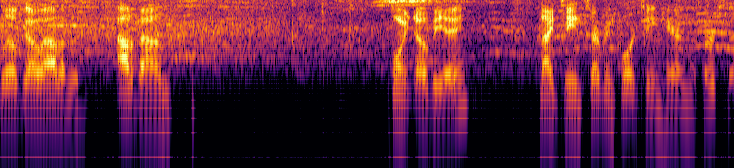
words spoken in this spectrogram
Ball will go out of the out of bounds. Point OBA. 19 serving 14 here in the first set.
